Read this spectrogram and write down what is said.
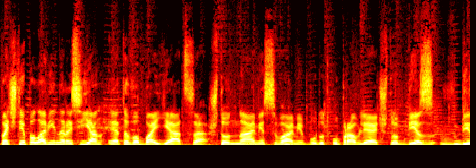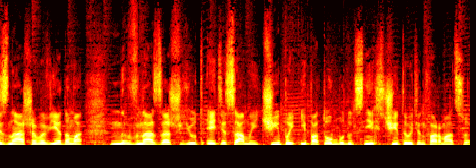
почти половина россиян этого боятся, что нами с вами будут управлять, что без, без нашего ведома в нас зашьют эти самые чипы и потом будут с них считывать информацию.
